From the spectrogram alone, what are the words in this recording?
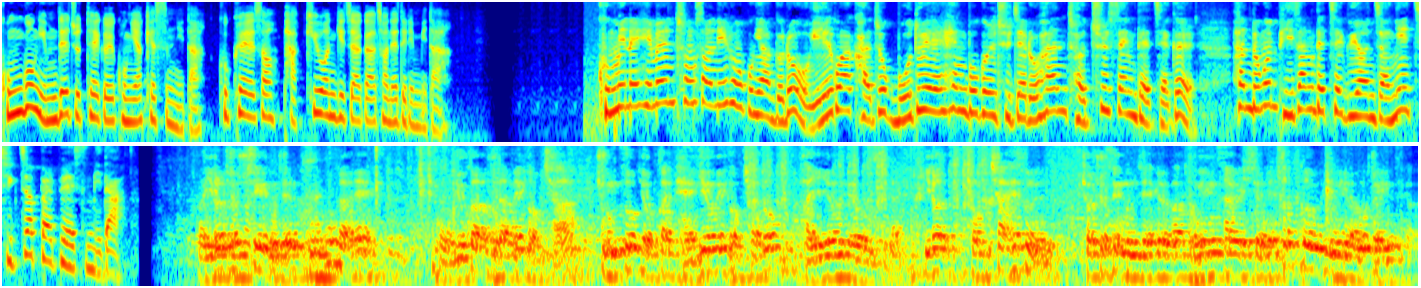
공공임대주택을 공약했습니다. 국회에서 박희원 기자가 전해드립니다. 국민의힘은 총선 1호 공약으로 일과 가족 모두의 행복을 주제로 한 저출생 대책을 한동훈 비상대책위원장이 직접 발표했습니다. 이런 저출생의 문제는 부부 간의 육아 부담의 격차, 중소기업과 대기업의 격차도 관련되어 있습니다. 이런 격차 해소는 저출생 문제 해결과 동행사회 실현의 첫 걸음이라고 저희는 생각합니다.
